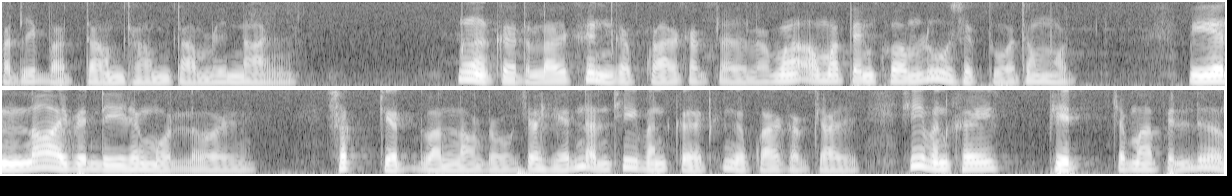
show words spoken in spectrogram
ปฏิบัติตามธรรมตามวินัยเมื่อเกิดอะไรขึ้นกับกายกับใจเรามาเอามาเป็นความรู้สึกตัวทั้งหมดเวียนร้อยเป็นดีทั้งหมดเลย สักเจ็ดวันลองดู จะเห็นอันที่มันเกิดขึ้นกับกายกับใจ ที่มันเคยผิดจะมาเป็นเรื่อง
